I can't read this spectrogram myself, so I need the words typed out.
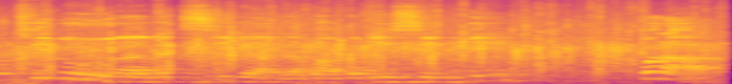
Contrinou. Euh, merci euh, d'avoir remis ses nuits. Voilà,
